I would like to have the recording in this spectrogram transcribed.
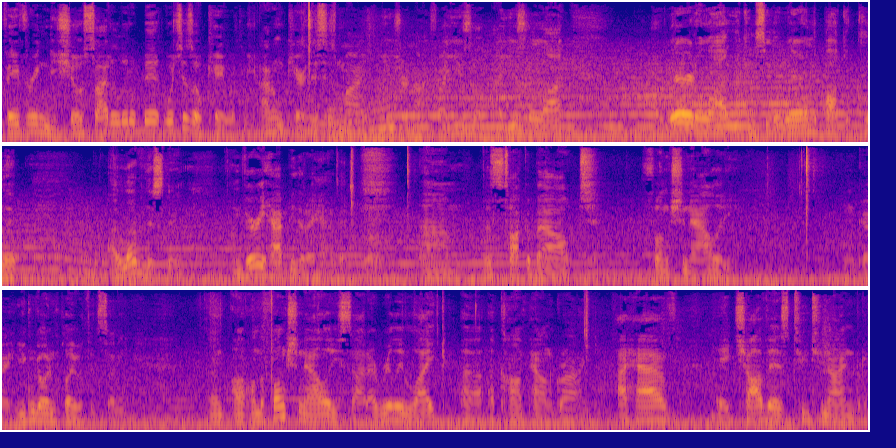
favoring the show side a little bit, which is okay with me. I don't care. This is my user knife. I use it, I use it a lot. I wear it a lot. You can see the wear on the pocket clip. I love this thing. I'm very happy that I have it. Um, let's talk about functionality. Okay, you can go ahead and play with it, Sonny. And on on the functionality side, I really like uh, a compound grind. I have a Chaves 229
